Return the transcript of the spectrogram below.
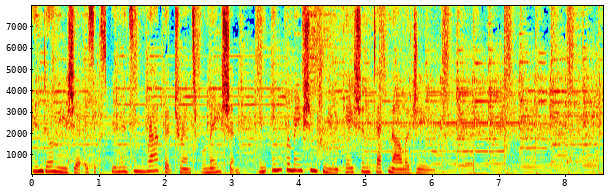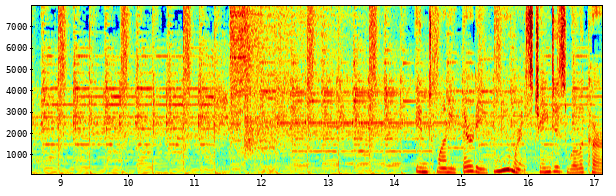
Indonesia is experiencing rapid transformation in information communication technology. In 2030, numerous changes will occur.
